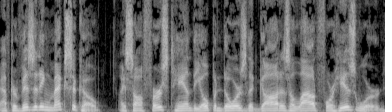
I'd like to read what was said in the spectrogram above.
After visiting Mexico, I saw firsthand the open doors that God has allowed for His Word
